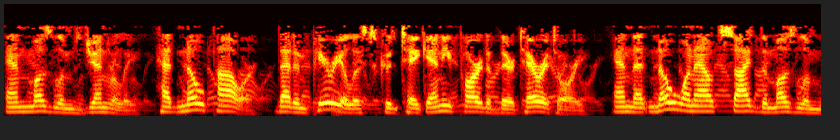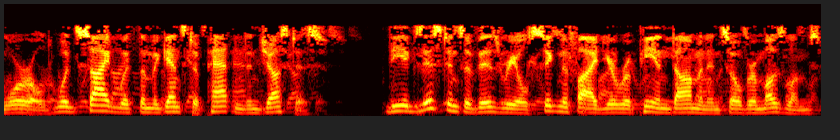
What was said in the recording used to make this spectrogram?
and Muslims generally, had no power, that imperialists could take any part of their territory, and that no one outside the Muslim world would side with them against a patent injustice. The existence of Israel signified European dominance over Muslims,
